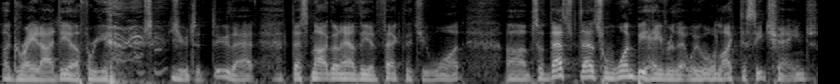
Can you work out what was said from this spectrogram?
a great idea for you you to do that. That's not going to have the effect that you want." Um, so that's that's one behavior that we would like to see change.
